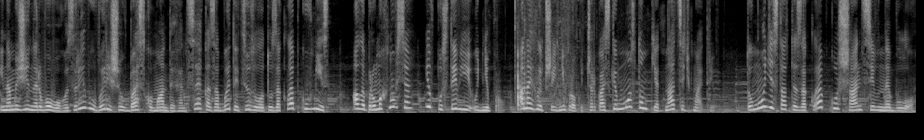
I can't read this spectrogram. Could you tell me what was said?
і на межі нервового зриву вирішив без команди генсека забити цю золоту заклепку в міст, але промахнувся і впустив її у Дніпро. А найглибший Дніпро під Черкаським мостом 15 метрів. Тому дістати заклепку шансів не було,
